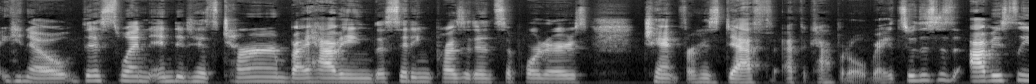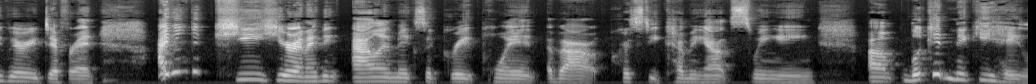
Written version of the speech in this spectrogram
you know, this one ended his term by having the sitting president's supporters chant for his death at the Capitol, right? So this is obviously very different. I think the key here, and I think Allan makes a great point about Christie coming out swinging. Um, look at Nikki Haley,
